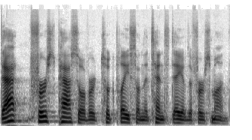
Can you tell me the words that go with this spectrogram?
That first Passover took place on the 10th day of the first month.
